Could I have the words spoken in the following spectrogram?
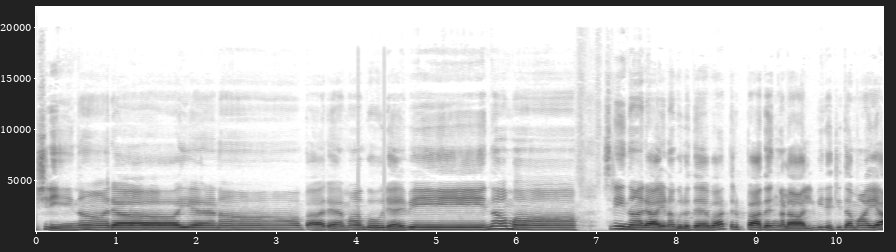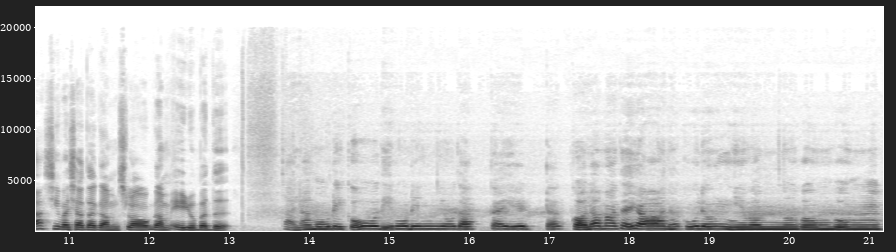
ശ്രീനാരായണ പരമഗുരവേ നമ. ശ്രീനാരായണ ഗുരുദേവ തൃപ്പാദങ്ങളാൽ വിരചിതമായ ശിവശതകം ശ്ലോകം എഴുപത്. തലമുടി കോതി മുടിഞ്ഞു തക്കയിട്ട കൊലമതയാന കുലുങ്ങി വന്നു കൊമ്പും.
